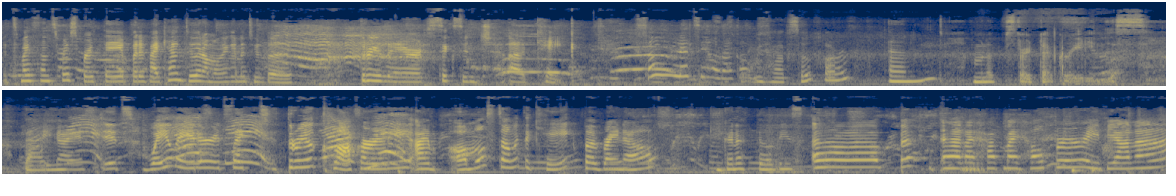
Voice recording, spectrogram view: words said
It's my son's first birthday, but if I can't do it, I'm only gonna do the three-layer, six-inch uh, cake. So let's see how that goes. We have so far, and I'm gonna start decorating this. Hey guys, it's way later. It's like three o'clock already. I'm almost done with the cake, but right now I'm gonna fill these up. And I have my helper, Aviana.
